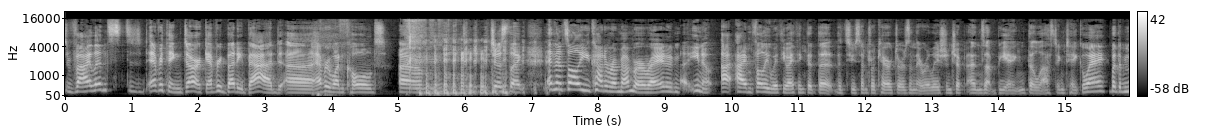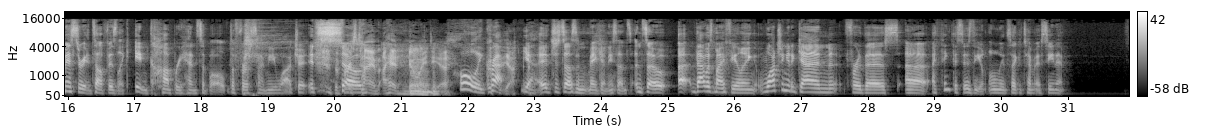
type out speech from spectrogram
violence everything dark everybody bad uh everyone cold um, just like, and that's all you kind of remember, right? And uh, you know, I, am fully with you. I think that the the two central characters and their relationship ends up being the lasting takeaway. But the mystery itself is like incomprehensible the first time you watch it. It's the so, first time I had no mm-hmm. idea. Holy crap! yeah, yeah, it just doesn't make any sense. And so uh, that was my feeling watching it again for this. Uh, I think this is the only the second time I've seen it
